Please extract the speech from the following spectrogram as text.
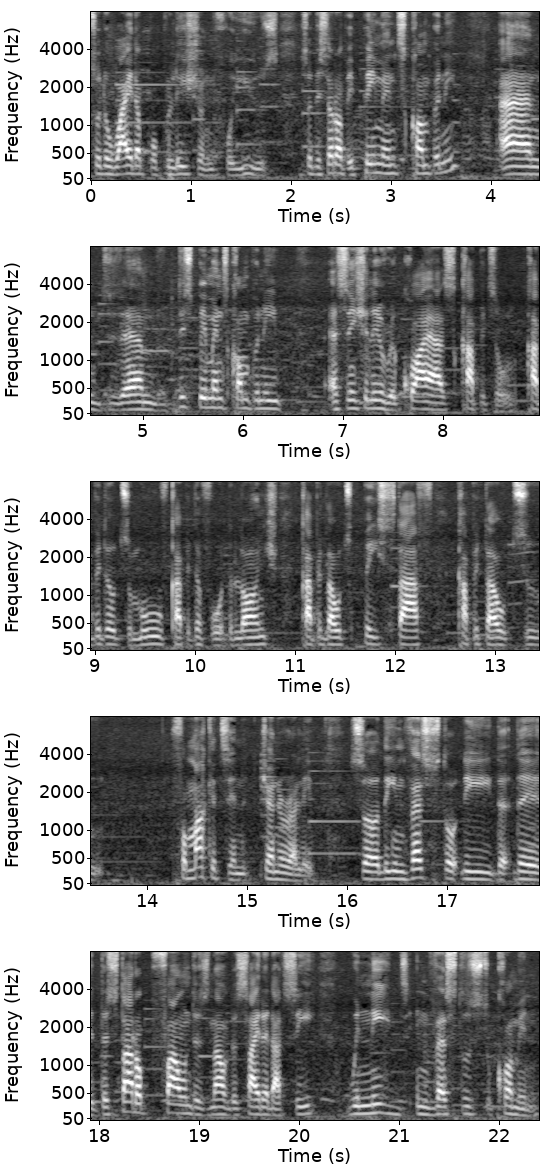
to the wider population for use. So they set up a payments company. And um, this payments company essentially requires capital capital to move capital for the launch capital to pay staff capital to for marketing generally. So the investor the, the the, the startup founders now decided that see we need investors to come in.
